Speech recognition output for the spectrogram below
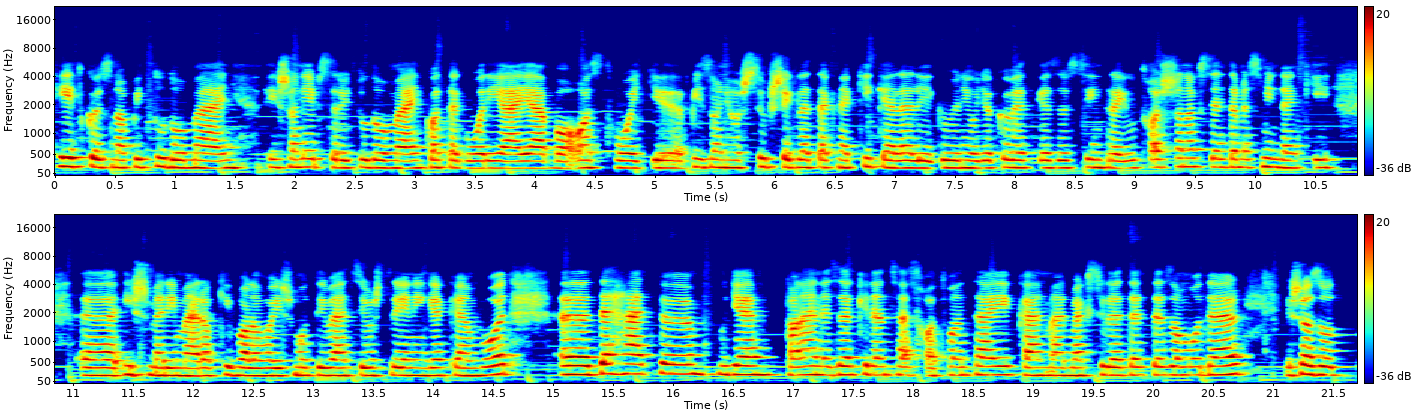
hétköznapi tudomány és a népszerű tudomány kategóriájába azt, hogy bizonyos szükségleteknek ki kell elégülni, hogy a következő szintre juthassanak. Szerintem ezt mindenki ismeri már, aki valaha is motivációs tréningeken volt. De hát ugye talán 1960 tájékán már megszületett ez a modell, és azóta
